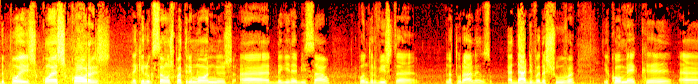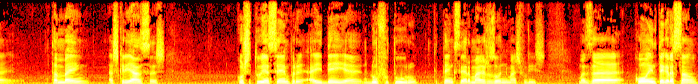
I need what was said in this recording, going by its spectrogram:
depois, com as cores daquilo que são os patrimónios uh, da Guiné-Bissau, do ponto de vista natural, a dádiva da chuva, e como é que uh, também as crianças constituem sempre a ideia de um futuro que tem que ser mais risonho mais feliz. Mas uh, com a integração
